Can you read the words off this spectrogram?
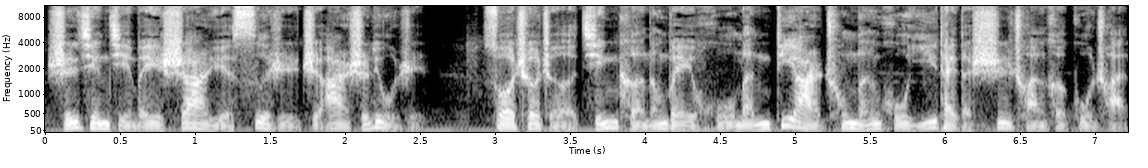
时间仅为十二月四日至二十六日，所撤者仅可能为虎门第二重门户一带的失船和故船。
